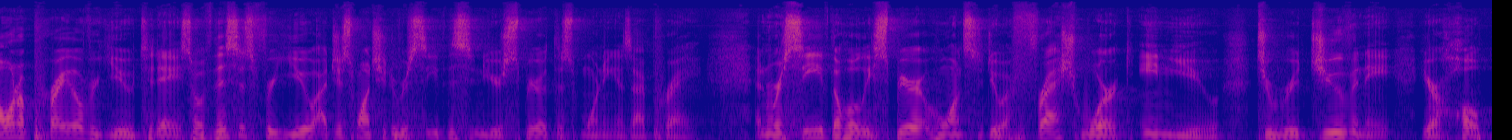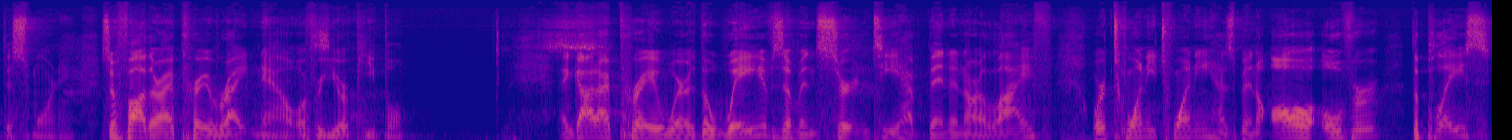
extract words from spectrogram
want to pray over you today. So if this is for you, I just want you to receive this into your spirit this morning as I pray. And receive the Holy Spirit who wants to do a fresh work in you to rejuvenate your hope this morning. So, Father, I pray right now over your people. And God, I pray where the waves of uncertainty have been in our life, where 2020 has been all over the place,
